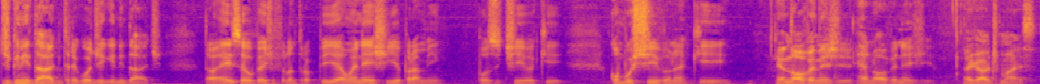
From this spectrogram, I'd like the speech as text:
Dignidade, entregou dignidade. Então é isso eu vejo a filantropia, é uma energia para mim positiva que combustível, né? Que renova energia. Renova energia. Legal demais.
